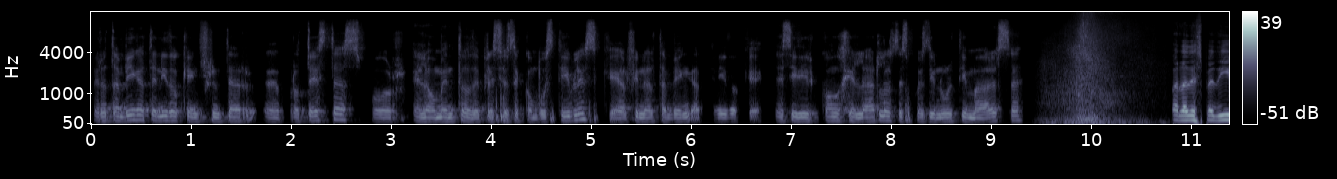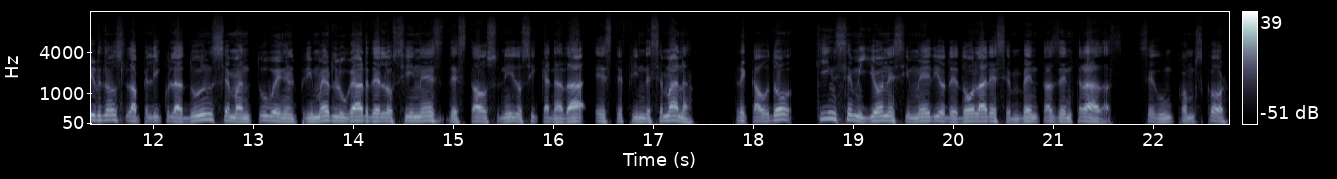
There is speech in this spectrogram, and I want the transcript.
pero también ha tenido que enfrentar eh, protestas por el aumento de precios de combustibles, que al final también ha tenido que decidir congelarlos después de un última alza. Para despedirnos, la película Dune se mantuvo en el primer lugar de los cines de Estados Unidos y Canadá este fin de semana. Recaudó 15 millones y medio de dólares en ventas de entradas, según Comscore.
